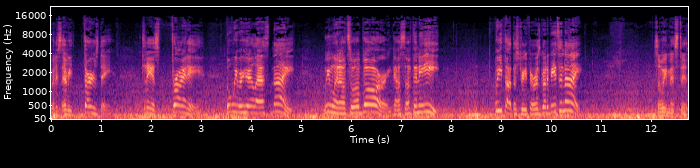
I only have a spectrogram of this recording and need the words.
but it's every Thursday. Today is Friday, but we were here last night. We went out to a bar and got something to eat. We thought the street fair was going to be tonight. So we missed it.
